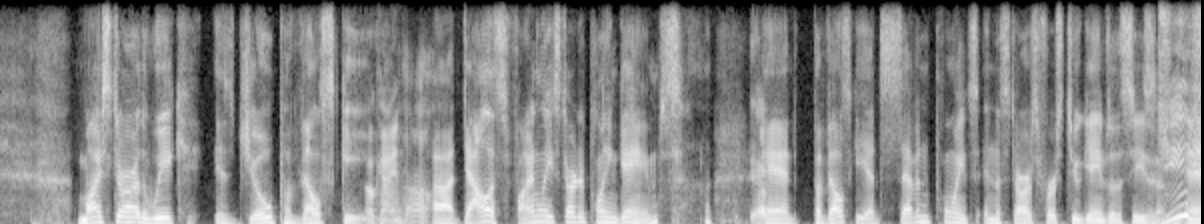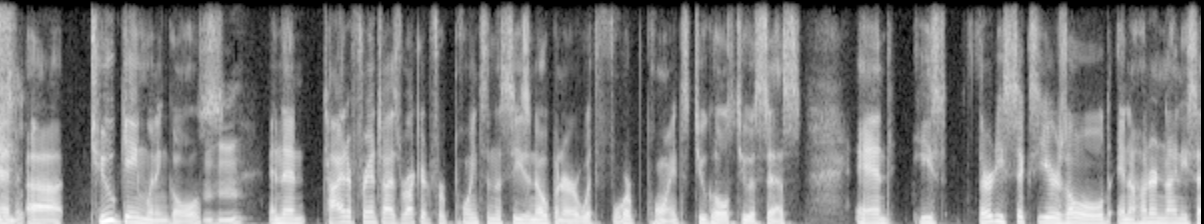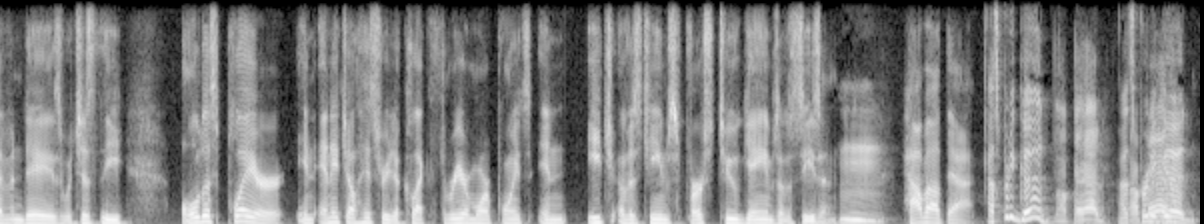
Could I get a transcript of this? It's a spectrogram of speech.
My star of the week is Joe Pavelski. Okay. Oh, Uh, Dallas finally started playing games, Yep. and Pavelski had seven points in the Stars' first two games of the season, Jeez. and uh, two game-winning goals, hmm and then tied a franchise record for points in the season opener with four points, two goals, two assists, and he's 36 years old in 197 days, which is the oldest player in NHL history to collect three or more points in each of his team's first two games of the season. Hmm. How about that? That's pretty good. not bad. That's Not pretty bad. good.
